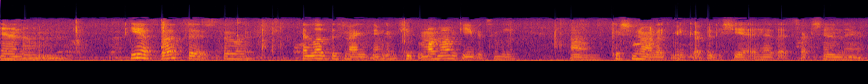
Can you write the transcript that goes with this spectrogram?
And, um, yeah, so that's it. So, I love this magazine. I'm going to keep it. My mom gave it to me because um, she knew I like makeup and she had, had that section in there.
